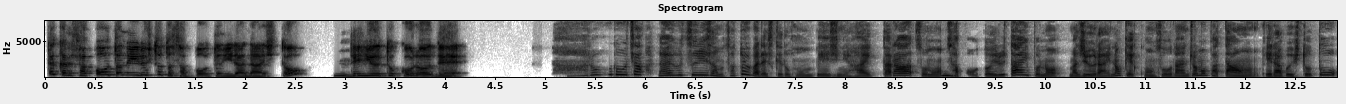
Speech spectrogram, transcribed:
だからサポートにいる人とサポートにいらない人うんっていうところで、なるほど。じゃあ、ライフツリーさんの、例えばですけど、ホームページに入ったら、そのサポートいるタイプの、まあ、従来の結婚相談所のパターンを選ぶ人と、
